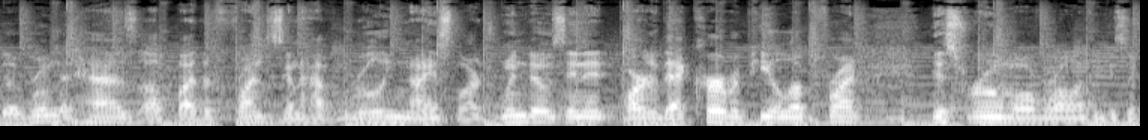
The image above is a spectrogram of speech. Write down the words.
the room that has up by the front is gonna have really nice large windows in it, part of that curb appeal up front. This room overall, I think is a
